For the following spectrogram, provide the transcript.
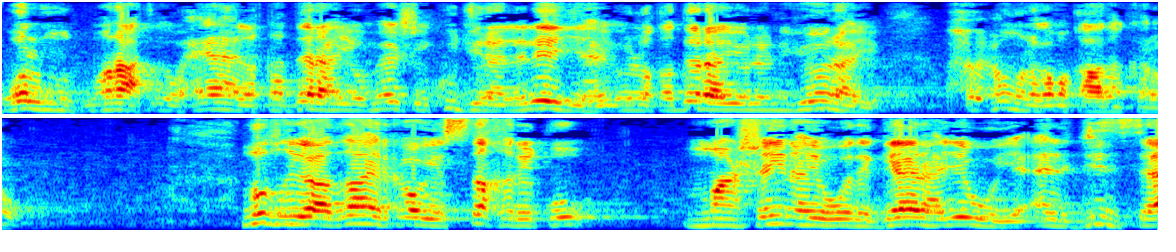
walmudmaraat iyo waxyaalaha la qadarayo meeshay ku jiraan la leeyahay oo la qadarayo o la niyoonayo wax cumuum lagama qaadan karo nudqiga daahirka oo yastakriqu maanshaynayo wada gaarhaya weeye aljinsa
